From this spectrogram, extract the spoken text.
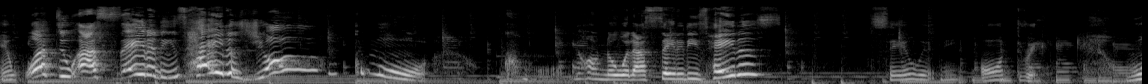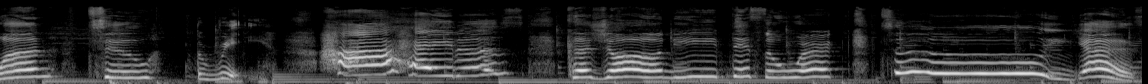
And what do I say to these haters, y'all? Come on. Come on. Y'all know what I say to these haters? Say it with me on three. One, two, three. Hi, haters, cause y'all need this to work too. Yes,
